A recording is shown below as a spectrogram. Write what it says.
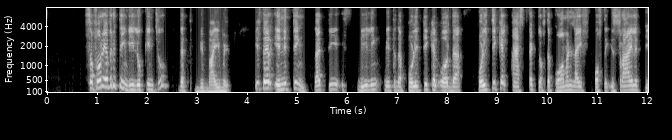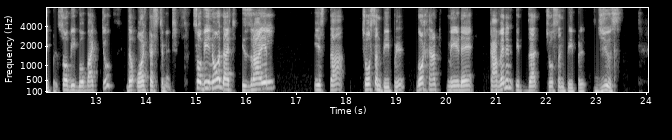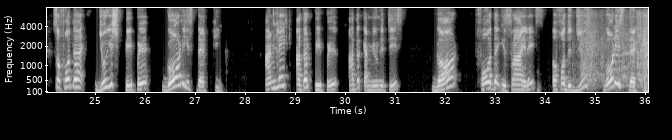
So for everything we look into the Bible, is there anything that is dealing with the political or the political aspect of the common life of the Israelite people? So we go back to the Old Testament. So we know that Israel is the chosen people. God had made a covenant with the chosen people, Jews. So for the Jewish people, God is their king. Unlike other people, other communities, God for the Israelites or for the Jews, God is their king.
